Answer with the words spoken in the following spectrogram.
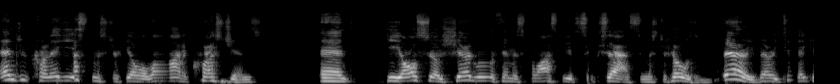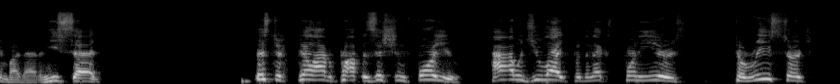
Andrew Carnegie asked Mr. Hill a lot of questions, and he also shared with him his philosophy of success. And Mr. Hill was very, very taken by that. And he said, Mr. Hill, I have a proposition for you. How would you like for the next 20 years to research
